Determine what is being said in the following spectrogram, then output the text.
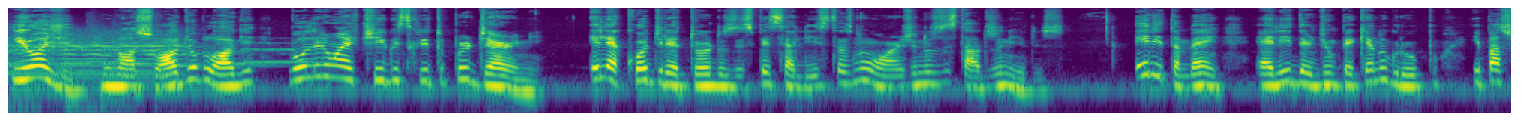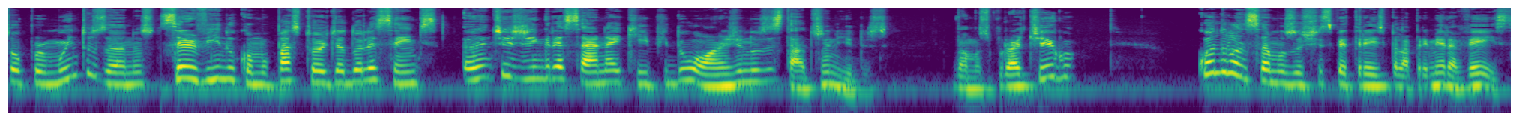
E hoje, no nosso audioblog, vou ler um artigo escrito por Jeremy. Ele é co-diretor dos especialistas no Orange nos Estados Unidos. Ele também é líder de um pequeno grupo e passou por muitos anos servindo como pastor de adolescentes antes de ingressar na equipe do Orange nos Estados Unidos. Vamos para o artigo? Quando lançamos o XP3 pela primeira vez,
